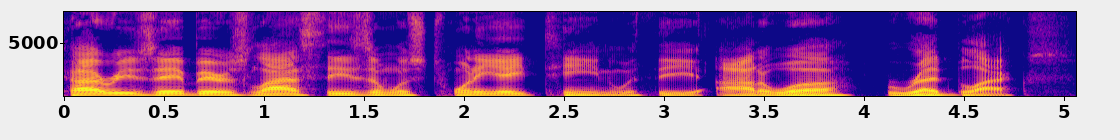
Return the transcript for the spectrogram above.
Kyries Hebert's last season was 2018 with the Ottawa Red Blacks.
